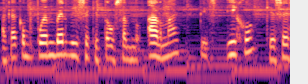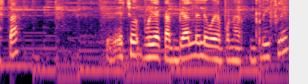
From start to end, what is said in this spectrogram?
Acá como pueden ver dice que está usando arma, hijo, que es esta, de hecho voy a cambiarle, le voy a poner rifle.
